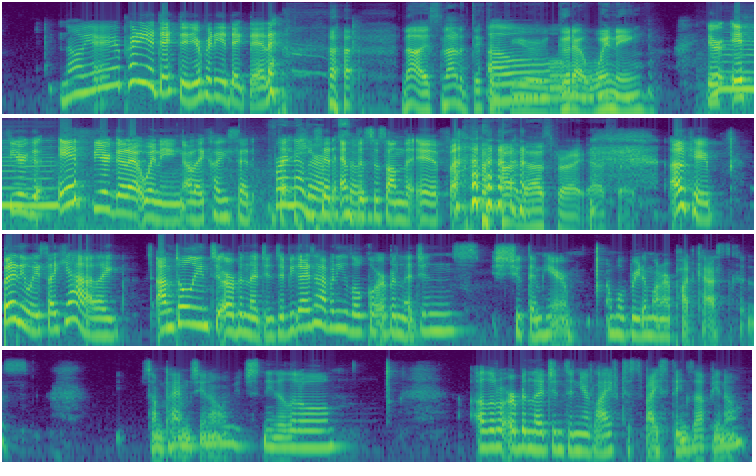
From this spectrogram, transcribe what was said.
no, you're, you're pretty addicted. You're pretty addicted. no, it's not addictive if you're good Oh. at winning. You're if you're good if you're good at winning. I like how you said For that- another he said episode. emphasis on the if. that's right. That's right. okay, but anyways, like yeah, like I'm totally into urban legends. If you guys have any local urban legends, shoot them here, and we'll read them on our podcast. Because sometimes you know you just need a little a little urban legends in your life to spice things up. You know.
